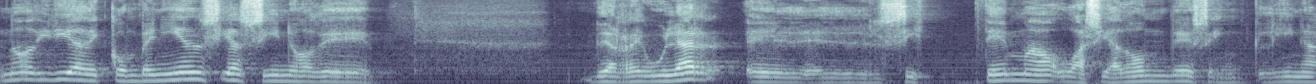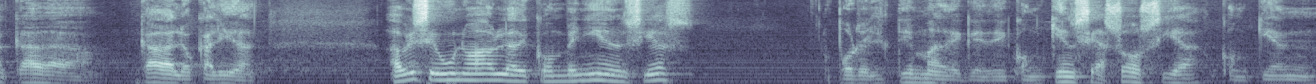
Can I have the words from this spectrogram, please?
no diría de conveniencia, sino de, de regular el, sistema o hacia dónde se inclina cada, cada localidad. A veces uno habla de conveniencias por el tema de, que, de con quién se asocia, con quién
